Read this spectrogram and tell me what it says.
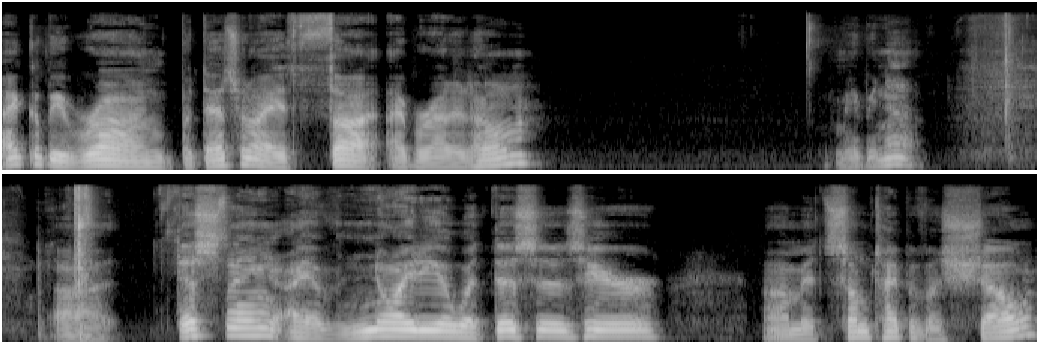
I could be wrong, but that's what I thought I brought it home. Maybe not. Uh, this thing, I have no idea what this is here. Um, it's some type of a shell.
